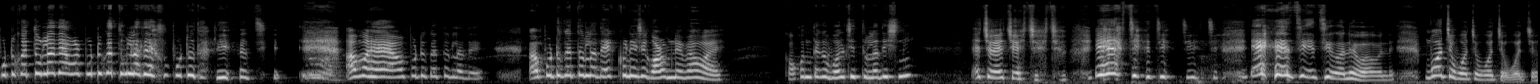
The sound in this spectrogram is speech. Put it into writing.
পুটুকা তুলে দে আমার পুটুকা তুলে দে পুটু দাঁড়িয়ে আছে আমার হ্যাঁ আমার পুটুকা তুলে দে আমার পুটুকা তুলে দে এক্ষুনি এসে গরম নেবে আমায় কখন থেকে বলছি তুলে দিস নি এচো এচো এচো এচো এ চে চে চে এ চে চে বলে বা বলে বোচো বোচো বোচো বোচো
